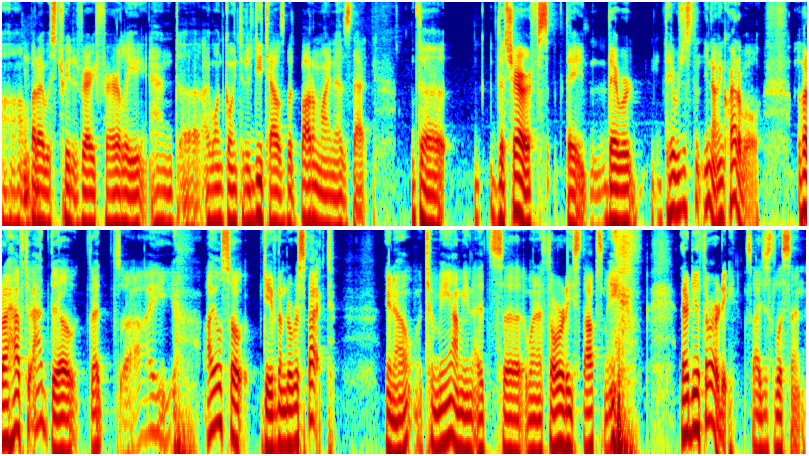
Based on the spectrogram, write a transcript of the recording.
Um, mm-hmm. But I was treated very fairly, and uh, I won't go into the details. But bottom line is that the the sheriffs they they were they were just you know incredible. But I have to add though that I I also gave them the respect. You know, to me, I mean, it's uh, when authority stops me, they're the authority. So I just listen.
